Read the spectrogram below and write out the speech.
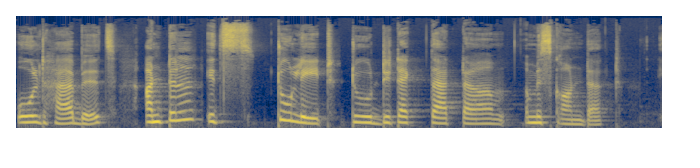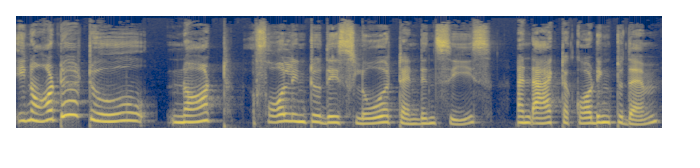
old habits until it's too late to detect that um, misconduct. In order to not fall into these lower tendencies, and act according to them,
